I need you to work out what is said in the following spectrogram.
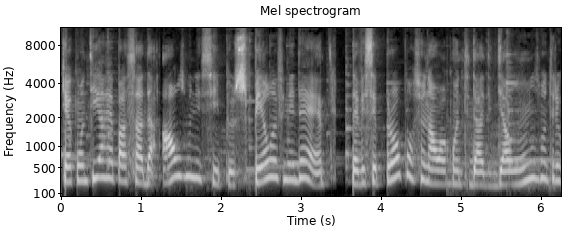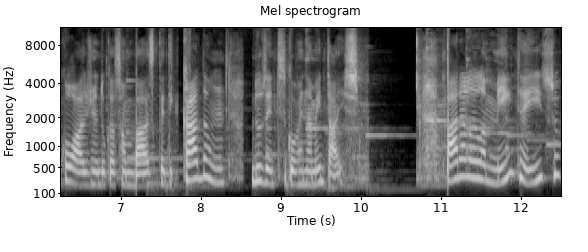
que a quantia repassada aos municípios pelo FNDE deve ser proporcional à quantidade de alunos matriculados na educação básica de cada um dos entes governamentais. Paralelamente a isso,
